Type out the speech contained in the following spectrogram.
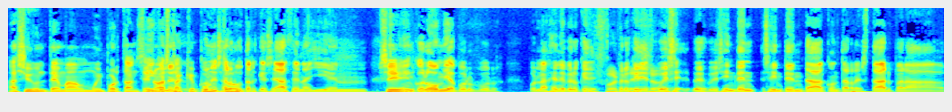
ha sido un tema muy importante, Sí, ¿no? con, Hasta el- qué con punto... esas rutas que se hacen allí en, Sí. en Colombia por, por, por la gente, pero que, fuerte pero que eso, después, eh. después se, inten- se intenta contrarrestar para,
